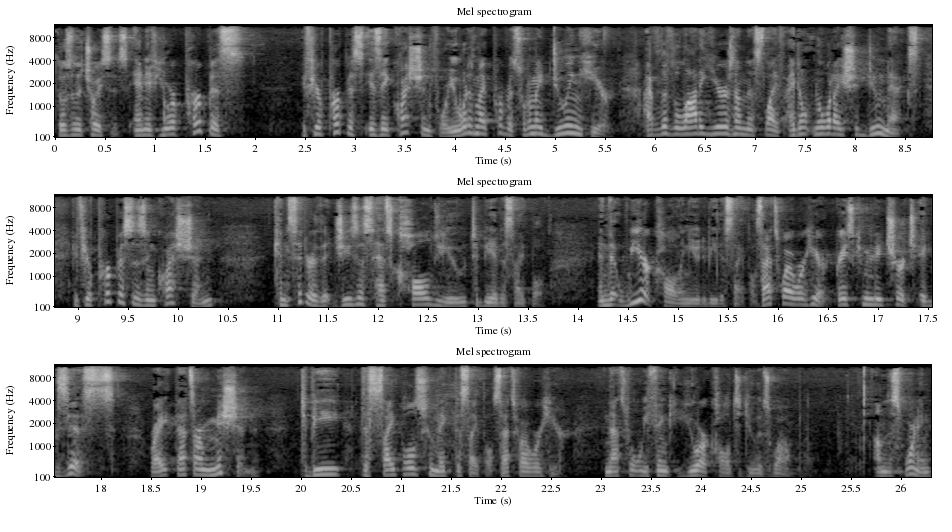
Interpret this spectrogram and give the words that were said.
Those are the choices. And if your purpose if your purpose is a question for you, what is my purpose? What am I doing here? I've lived a lot of years on this life. I don't know what I should do next. If your purpose is in question, consider that Jesus has called you to be a disciple and that we are calling you to be disciples. That's why we're here. Grace Community Church exists, right? That's our mission to be disciples who make disciples. That's why we're here. And that's what we think you are called to do as well. Um, this morning,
